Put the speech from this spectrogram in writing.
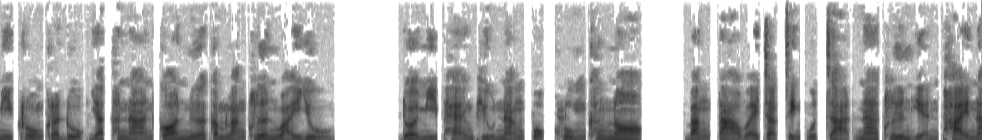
มีโครงกระดูกยัดทนานก้อนเนื้อกำลังเคลื่อนไหวอยู่ โดยมีแผงผิวหนังปกคลุมข้างนอก บังตาไว้จากสิ่งอุจจาดหน้าคลื่นเหียนภายใน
